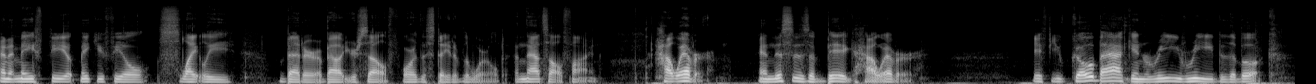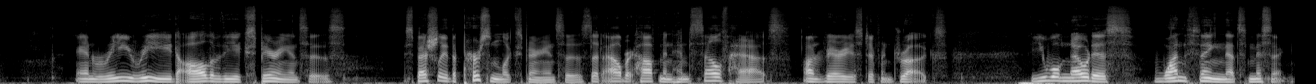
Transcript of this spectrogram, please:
and it may feel make you feel slightly better about yourself or the state of the world, and that's all fine. However, and this is a big however, if you go back and reread the book and reread all of the experiences, especially the personal experiences that Albert Hofmann himself has on various different drugs, you will notice one thing that's missing.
